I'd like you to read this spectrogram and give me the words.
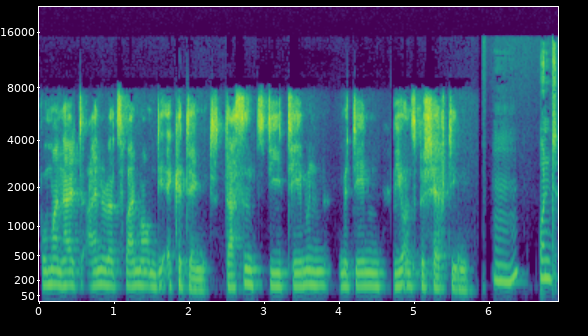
wo man halt ein oder zweimal um die Ecke denkt. Das sind die Themen, mit denen wir uns beschäftigen. Mhm. Und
